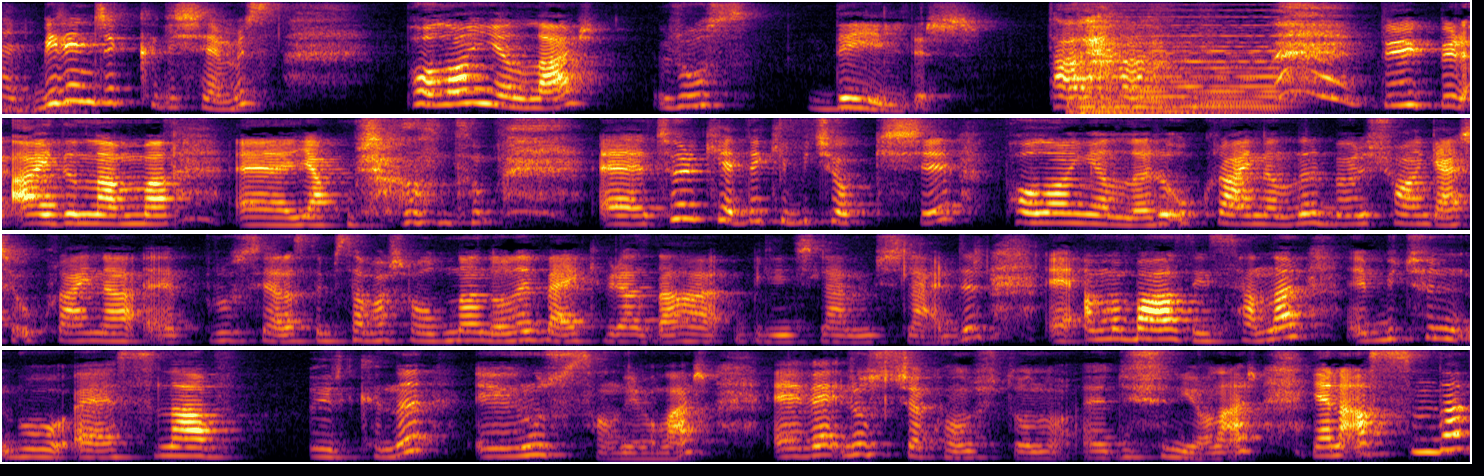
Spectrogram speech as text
Yani birinci klişemiz Polonyalılar Rus değildir. Tara büyük bir aydınlanma e, yapmış oldum. E, Türkiye'deki birçok kişi Polonyalıları, Ukraynalıları böyle şu an gerçi Ukrayna e, Rusya arasında bir savaş olduğundan dolayı belki biraz daha bilinçlenmişlerdir. E, ama bazı insanlar e, bütün bu e, Slav ırkını e, Rus sanıyorlar e, ve Rusça konuştuğunu e, düşünüyorlar. Yani aslında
